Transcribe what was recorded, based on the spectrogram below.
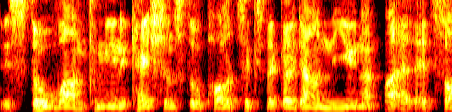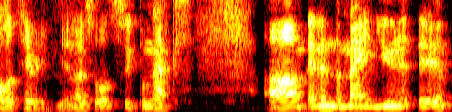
there's still um, communication, still politics that go down in the unit, but it, it's solitary, you know, so it's supermax. Um, and in the main unit there,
